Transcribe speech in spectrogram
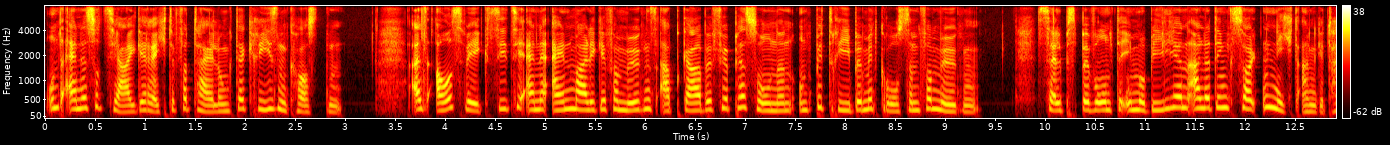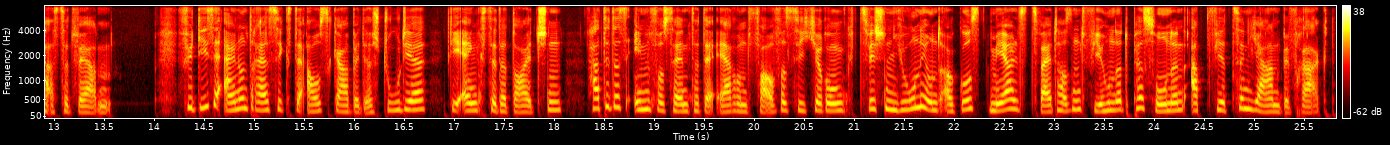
und eine sozial gerechte Verteilung der Krisenkosten. Als Ausweg sieht sie eine einmalige Vermögensabgabe für Personen und Betriebe mit großem Vermögen. Selbstbewohnte Immobilien allerdings sollten nicht angetastet werden. Für diese 31. Ausgabe der Studie Die Ängste der Deutschen hatte das Infocenter der R&V-Versicherung zwischen Juni und August mehr als 2400 Personen ab 14 Jahren befragt.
